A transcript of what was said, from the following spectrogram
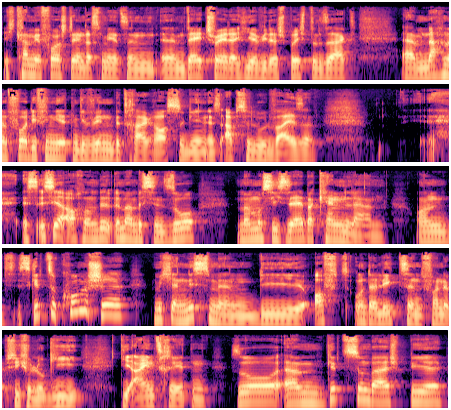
Ich kann mir vorstellen, dass mir jetzt ein ähm, Daytrader hier widerspricht und sagt, ähm, nach einem vordefinierten Gewinnbetrag rauszugehen, ist absolut weise. Es ist ja auch immer ein bisschen so, man muss sich selber kennenlernen. Und es gibt so komische Mechanismen, die oft unterlegt sind von der Psychologie, die eintreten. So ähm, gibt es zum Beispiel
